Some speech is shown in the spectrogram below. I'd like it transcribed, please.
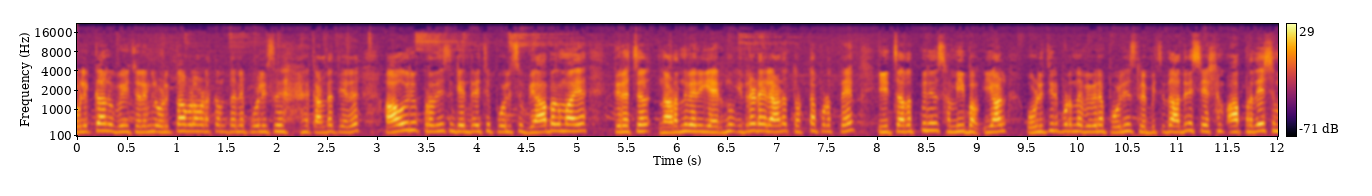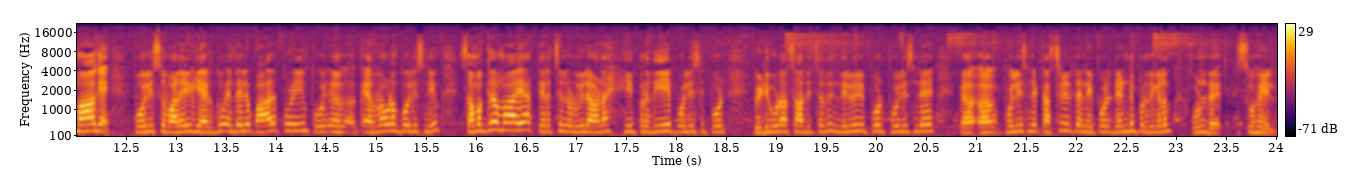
ഒളിക്കാൻ ഉപയോഗിച്ച അല്ലെങ്കിൽ ഒളിത്താവളമടക്കം തന്നെ പോലീസ് കണ്ടെത്തിയത്. ആ ഒരു പ്രദേശം കേന്ദ്രീകരിച്ച് പോലീസ് വ്യാപകമായ തിരച്ചിൽ നടന്നു വരികയായിരുന്നു. ഇതിനിടയിലാണ് തൊട്ടപ്പുറത്തെ ഈ ചതപ്പിന് സമീപം ഇയാൾ ഒളിച്ചിരിപ്പെടുന്ന വിവരം പോലീസ് ലഭിച്ചത്. അതിനുശേഷം ആ പ്രദേശമാകെ പോലീസ് വളയുകയായിരുന്നു. എന്തായാലും ആലപ്പുഴയും എറണാകുളം പോലീസിന്റെയും സമഗ്രമായ തിരച്ചിലിനൊടുവിലാണ് ഈ പ്രതിയെ പോലീസ് ഇപ്പോൾ പിടികൂടാൻ സാധിച്ചത്. നിലവിൽ ഇപ്പോൾ പോലീസിന്റെ പോലീസിന്റെ കസ്റ്റഡിയിൽ തന്നെ ഇപ്പോൾ രണ്ട് പ്രതികളും ഉണ്ട്. സുഹൈൽ.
